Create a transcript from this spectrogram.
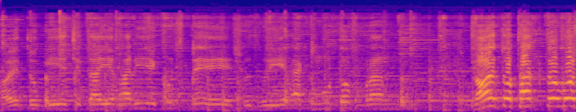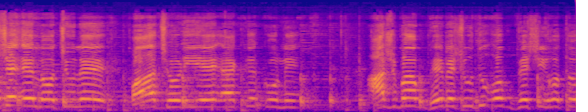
হয়তো গিয়েছে তাই হারিয়ে খুঁজতে শুধুই এক মুঠো প্রাণ। নয়তো থাকতো বসে এলো চুলে, পা ছড়িয়ে এক কোণে। আসবাব ভেবে শুধু অভ্যেসী হতো,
